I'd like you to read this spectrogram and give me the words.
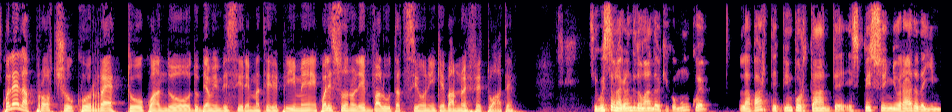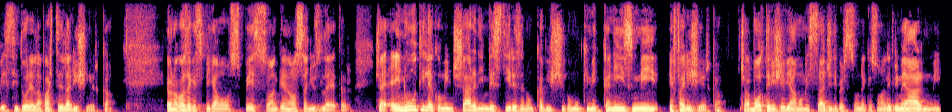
Qual è l'approccio corretto quando dobbiamo investire in materie prime e quali sono le valutazioni che vanno effettuate? Sì, questa è una grande domanda perché comunque la parte più importante e spesso ignorata dagli investitori è la parte della ricerca. È una cosa che spieghiamo spesso anche nella nostra newsletter. Cioè è inutile cominciare ad investire se non capisci comunque i meccanismi e fai ricerca. Cioè a volte riceviamo messaggi di persone che sono alle prime armi,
